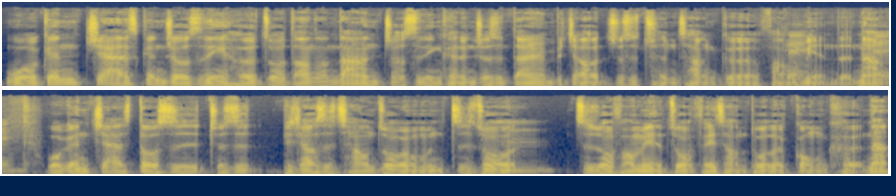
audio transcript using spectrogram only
我跟 Jazz 跟九四零合作当中，当然九四零可能就是担任比较就是纯唱歌方面的，那我跟 Jazz 都是就是比较是唱作，我们制作制、嗯、作方面也做非常多的功课。那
